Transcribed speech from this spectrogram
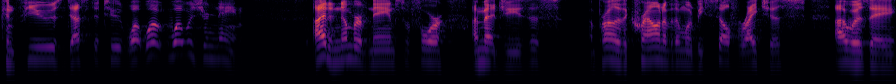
confused, destitute? What, what, what was your name? I had a number of names before I met Jesus. And probably the crown of them would be self righteous. I was a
